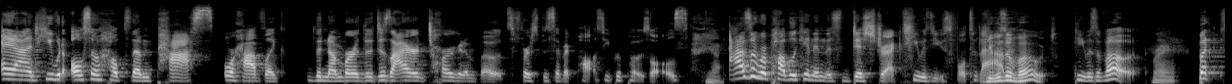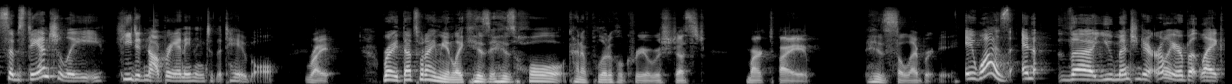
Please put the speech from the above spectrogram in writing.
and he would also help them pass or have like the number, the desired target of votes for specific policy proposals. Yeah. As a Republican in this district, he was useful to them. he was a vote. He was a vote. Right. But substantially, he did not bring anything to the table. Right. Right. That's what I mean. Like his his whole kind of political career was just marked by his celebrity. It was. And the you mentioned it earlier, but like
